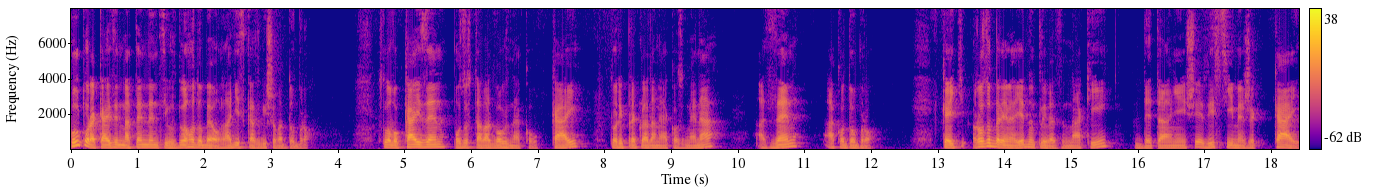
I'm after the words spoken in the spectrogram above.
Kultúra Kaizen má tendenciu z dlhodobého hľadiska zvyšovať dobro. Slovo Kaizen pozostáva dvoch znakov. Kai ktorý prekladáme ako zmena a zen ako dobro. Keď rozoberieme jednotlivé znaky detálnejšie, zistíme, že kaj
